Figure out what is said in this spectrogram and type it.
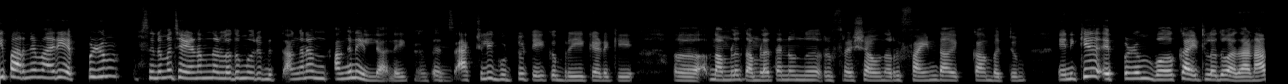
ഈ പറഞ്ഞ മാതിരി എപ്പോഴും സിനിമ ചെയ്യണം എന്നുള്ളതും ഒരു അങ്ങനെ അങ്ങനെ ഇല്ല like. It's actually good to take a break ഇടയ്ക്ക് നമ്മൾ നമ്മളെ തന്നെ ഒന്ന് റിഫ്രഷ് ആവുന്ന റിഫൈൻഡ് ആക്കാൻ പറ്റും എനിക്ക് എപ്പോഴും വർക്ക് ആയിട്ടുള്ളതും അതാണ് ആ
